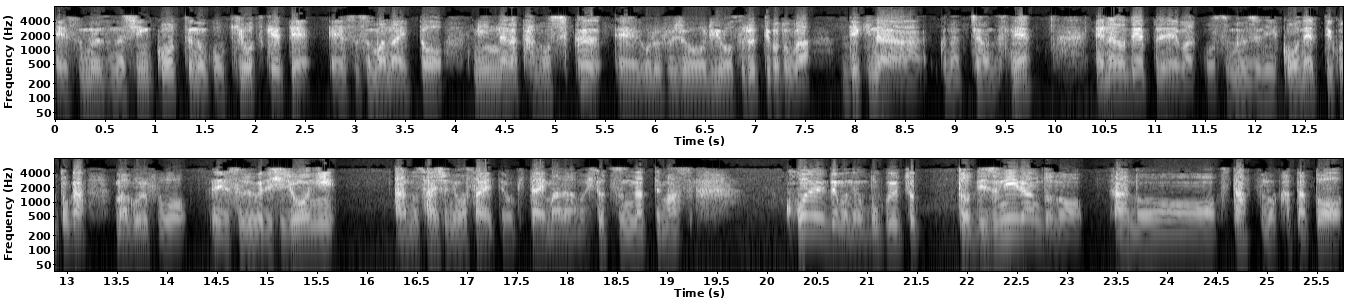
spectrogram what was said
えスムーズな進行っていうのをこう気をつけて、え進まないと、みんなが楽しく、えゴルフ場を利用するってことができなくなっちゃうんですね。えなので、プレーはこうスムーズに行こうねっていうことが、まあ、ゴルフを、えする上で非常に、あの、最初に押さえておきたいマナーの一つになってます。ここででもね、僕ちょっとディズニーランドの、あのースタッフの方と、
